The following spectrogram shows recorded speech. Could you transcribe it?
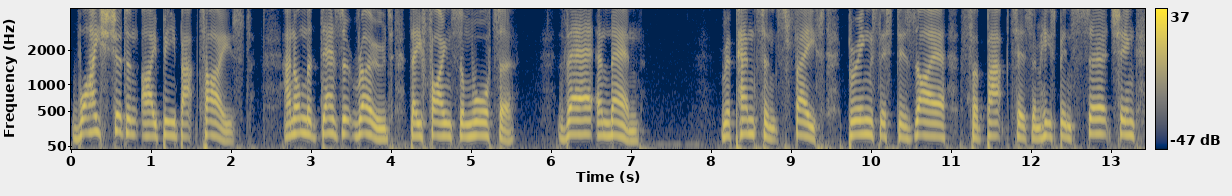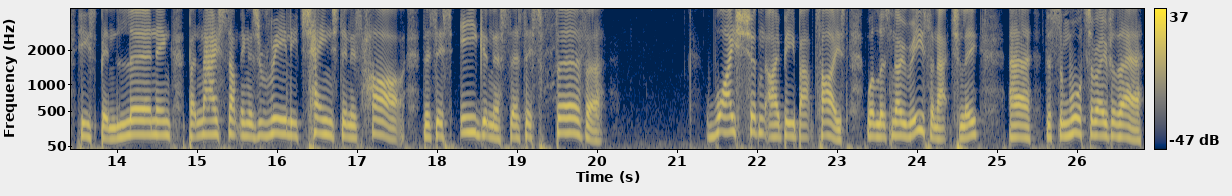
Why shouldn't I be baptized? And on the desert road, they find some water. There and then, repentance, faith brings this desire for baptism. He's been searching, he's been learning, but now something has really changed in his heart. There's this eagerness, there's this fervour. Why shouldn't I be baptized? Well, there's no reason actually. Uh, there's some water over there.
